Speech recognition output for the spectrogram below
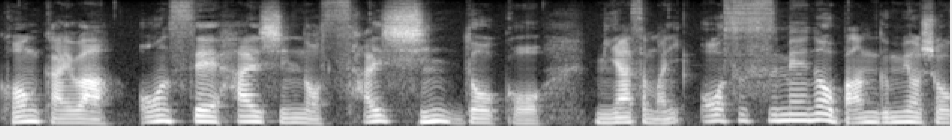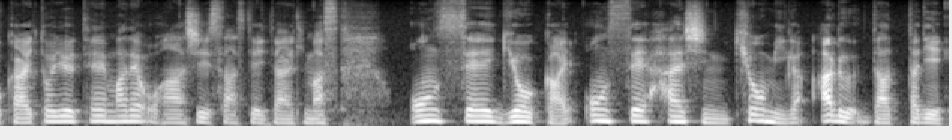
今回は音声配信の最新動向、皆様におすすめの番組を紹介というテーマでお話しさせていただきます。音声業界、音声配信に興味があるだったり、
